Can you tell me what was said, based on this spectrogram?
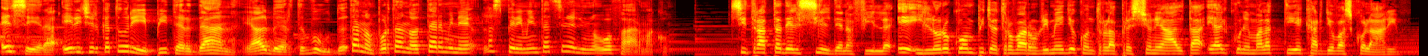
È sera e i ricercatori Peter Dunn e Albert Wood stanno portando a termine la sperimentazione di un nuovo farmaco. Si tratta del sildenafil e il loro compito è trovare un rimedio contro la pressione alta e alcune malattie cardiovascolari.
